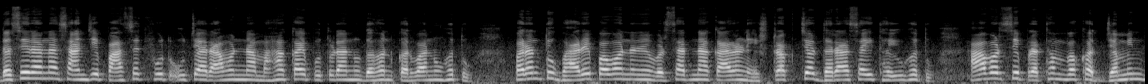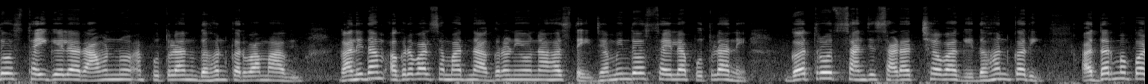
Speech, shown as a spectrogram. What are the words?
દશેરાના સાંજે પાસઠ ફૂટ ઊંચા રાવણના મહાકાય પૂતળાનું દહન કરવાનું હતું. પરંતુ ભારે પવન અને વરસાદના કારણે સ્ટ્રક્ચર ધરાશાયી થયું હતું. આ વર્ષે પ્રથમ વખત જમીનદોસ્ત થઈ ગયેલા રાવણના પૂતળાનું દહન કરવામાં આવ્યું. ગાંધીધામ અગ્રવાલ સમાજના અગ્રણીઓના હસ્તે જમીનદોસ્ત થયેલા પૂતળાને ગત રોજ સાંજે સાડા છ વાગે દહન કરી અધર્મ પર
